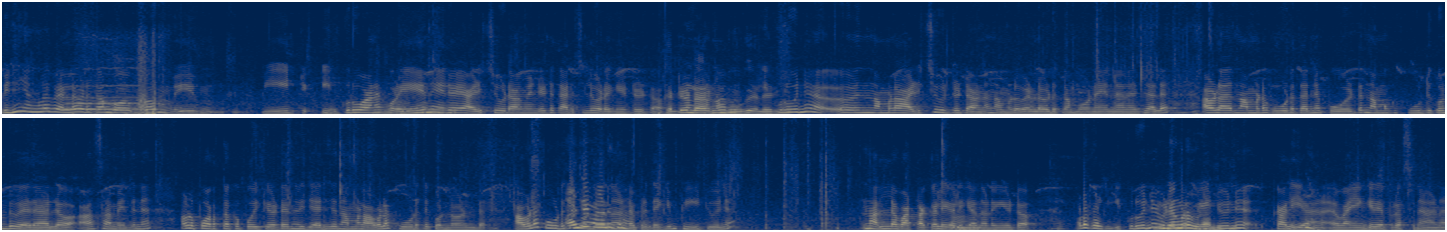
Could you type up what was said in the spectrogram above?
പിന്നെ ഞങ്ങൾ വെള്ളം എടുക്കാൻ പോകുമ്പം ഈ ഈ ഇക്രുവാണെ കുറേ നേരമായി അഴിച്ചു വിടാൻ വേണ്ടിയിട്ട് കരച്ചിൽ തുടങ്ങിയിട്ട് കേട്ടോ ഇക്രുവിന് നമ്മൾ അഴിച്ചു വിട്ടിട്ടാണ് നമ്മൾ വെള്ളം എടുക്കാൻ പോണേ. എന്നാന്ന് വെച്ചാൽ അവൾ നമ്മുടെ കൂടെ തന്നെ പോയിട്ട് നമുക്ക് കൂട്ടിക്കൊണ്ട് വരാമല്ലോ ആ സമയത്തിന് അവൾ പുറത്തൊക്കെ പോയിക്കോട്ടെ എന്ന് വിചാരിച്ച് നമ്മൾ അവളെ കൂടത്തിൽ കൊണ്ടുപോകുന്നുണ്ട്. അവളെ കൂടത്തിൽ കൊണ്ടുവന്നുണ്ടപ്പോഴത്തേക്കും പി ടുവിന് നല്ല വട്ടക്കളി കളിക്കാൻ തുടങ്ങി കേട്ടോ അവിടെ കിടന്നു. ഇക്രുവിനെ പീറ്റുവിന് കളിയാണ് ഭയങ്കര പ്രശ്നമാണ്.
